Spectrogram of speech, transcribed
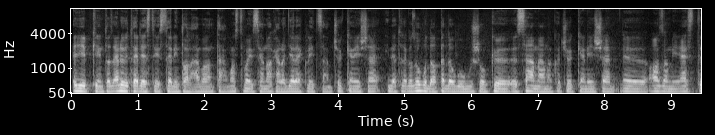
egyébként az előterjesztés szerint alá van támasztva, hiszen akár a gyereklétszám csökkenése, illetve az óvoda pedagógusok számának a csökkenése az, ami ezt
